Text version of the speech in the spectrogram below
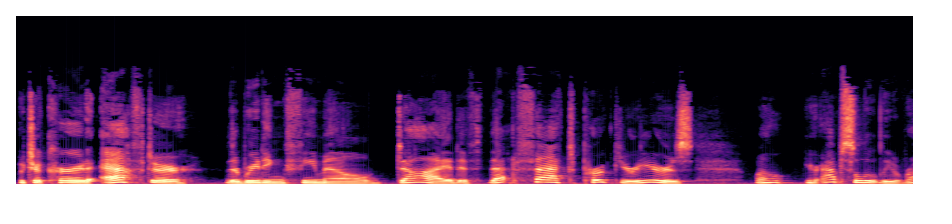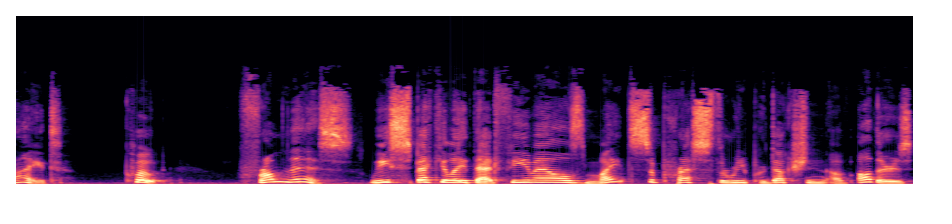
which occurred after the breeding female died, if that fact perked your ears, well, you're absolutely right. Quote, from this, we speculate that females might suppress the reproduction of others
